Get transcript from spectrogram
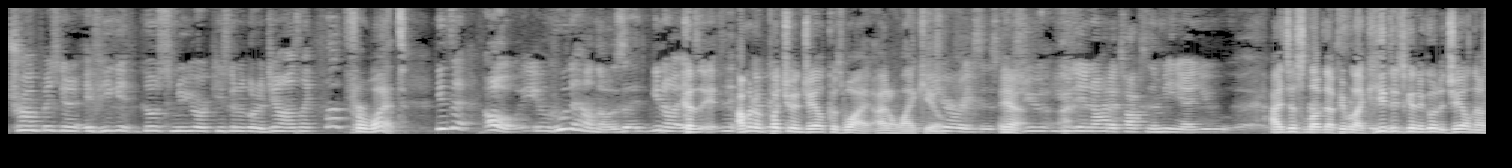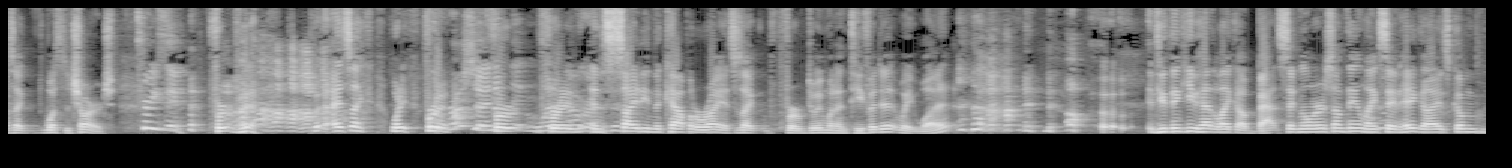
Trump is gonna if he get, goes to New York, he's gonna go to jail. I was like, fuck. For what? He said, "Oh, who the hell knows?" You know, Because I'm going to put you in jail. Because why? I don't like Because you. you're racist. Because Yeah. you you didn't know how to talk to the media. You uh, I just love that people are like he, he's going to go to jail. And I was like, what's the charge? treason. for, but it's like what for For Russia, for like, for in, inciting the Capitol riots. It's like for doing what Antifa did. Wait, what? no. Do you think he had like a bat signal or something, like saying, "Hey guys, come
